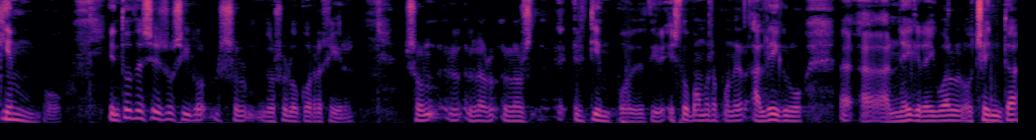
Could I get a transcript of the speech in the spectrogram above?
tiempo. Entonces eso sí lo, lo suelo corregir. Son los, el tiempo, es decir, esto vamos a poner alegro a, negra igual 80,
